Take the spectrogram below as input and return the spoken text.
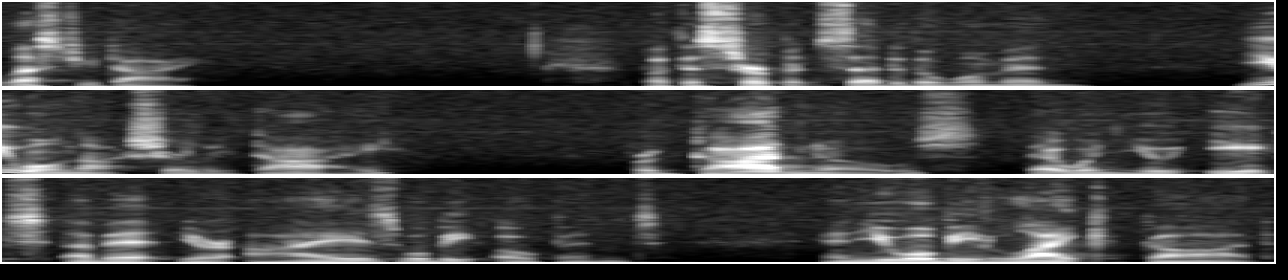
lest you die. But the serpent said to the woman, You will not surely die, for God knows that when you eat of it, your eyes will be opened and you will be like God,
